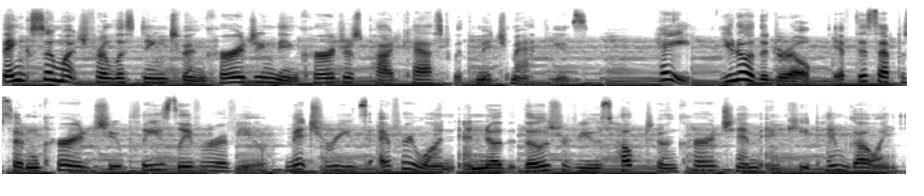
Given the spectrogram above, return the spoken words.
Thanks so much for listening to Encouraging the Encouragers podcast with Mitch Matthews. Hey, you know the drill. If this episode encouraged you, please leave a review. Mitch reads everyone and know that those reviews help to encourage him and keep him going.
